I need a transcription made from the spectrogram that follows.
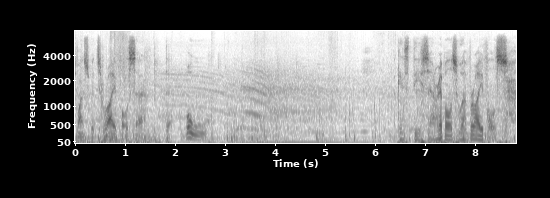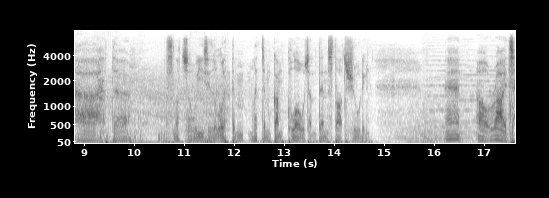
These ones with rifles, uh, the whoa. Against these uh, rebels who have rifles, uh, the it's not so easy to let them let them come close and then start shooting. And all right.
